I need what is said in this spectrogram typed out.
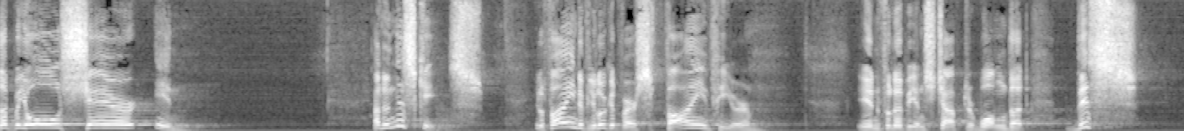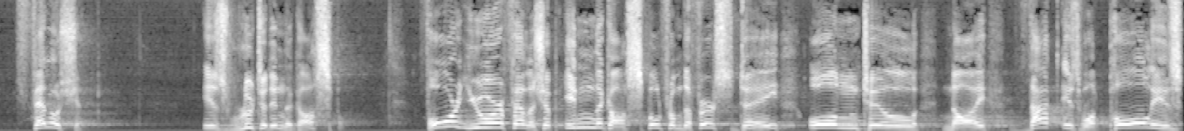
that we all share in. And in this case, you'll find if you look at verse 5 here in Philippians chapter 1 that this fellowship is rooted in the gospel for your fellowship in the gospel from the first day until now. That is what Paul is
